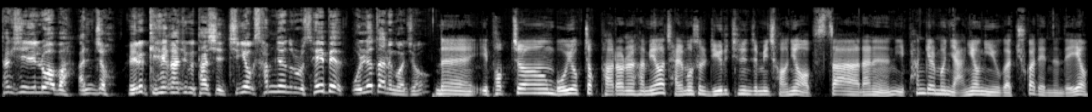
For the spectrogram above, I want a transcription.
당신 일로 와봐 앉아 이렇게 해가지고 다시 징역 3년으로 3배 올렸다는 거죠. 네, 이 법정 모욕적 발언을 하며 잘못을 뉘우치는 점이 전혀 없다라는 이 판결문 양형 이유가 추가됐는데요.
